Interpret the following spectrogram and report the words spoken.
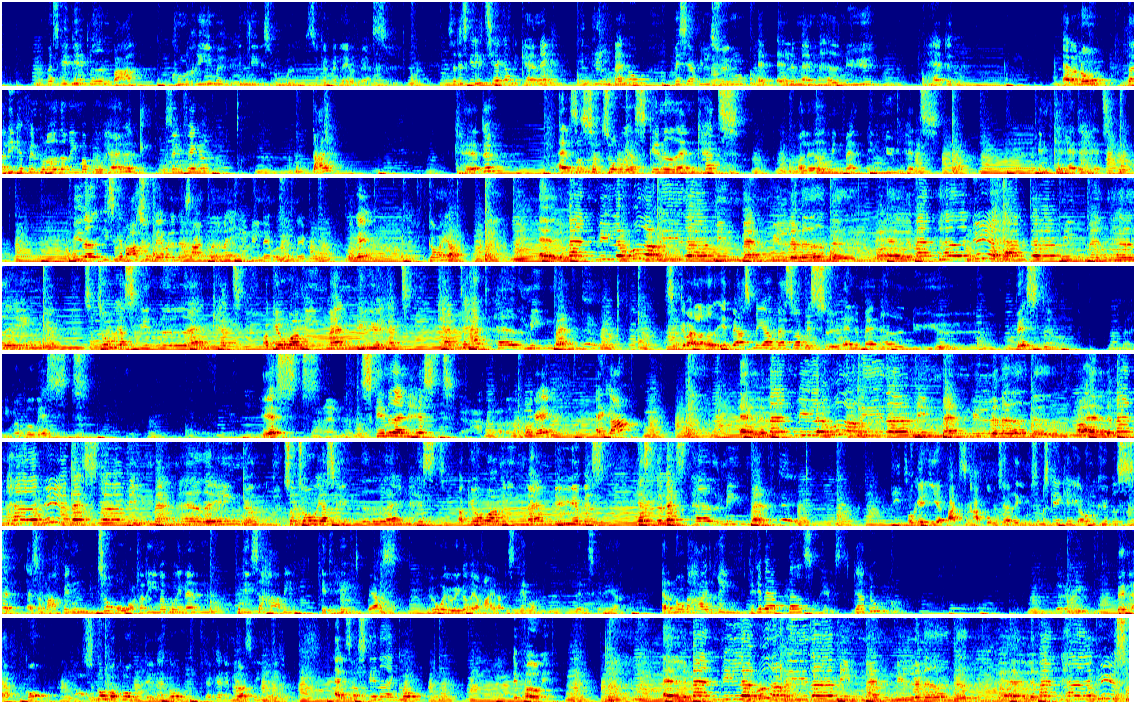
Man skal i virkeligheden bare kunne rime en lille smule, så kan man lave et vers. Så det skal jeg lige tjekke, om vi kan, ikke? Hvad nu, hvis jeg ville synge, at alle mand havde nye hatte? Er der nogen, der lige kan finde på noget, der rimer på hatte? Se en finger. Dig? Katte? Altså, så tog jeg skinnet af en kat og lavede min mand en ny hat. En kattehat. Ved I hvad? I skal bare synge med på den her sang, for den er helt vildt nem at synge gjorde min mand ny hat. Kattehat havde min mand. Se, det var allerede et vers mere. Hvad så, hvis øh, alle mand havde nye øh, veste? Hvad rimer på vest? Hest. Skinnet af en hest. Okay? Er I klar? Nye vest. Hestevest havde min mand. Okay, I er faktisk ret gode til at rime, så måske kan I oven i købet selv altså bare finde to ord, der rimer på hinanden. Fordi så har vi et helt vers. Det behøver jo ikke at være mig, der bestemmer, hvad det skal være. Er der nogen, der har et rim? Det kan være hvad som helst. Det har du. Den er fin. Den er god. Sko og ko, den er god. Jeg kan nemlig også rime. Altså, skinnet af en ko. Det prøver vi.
